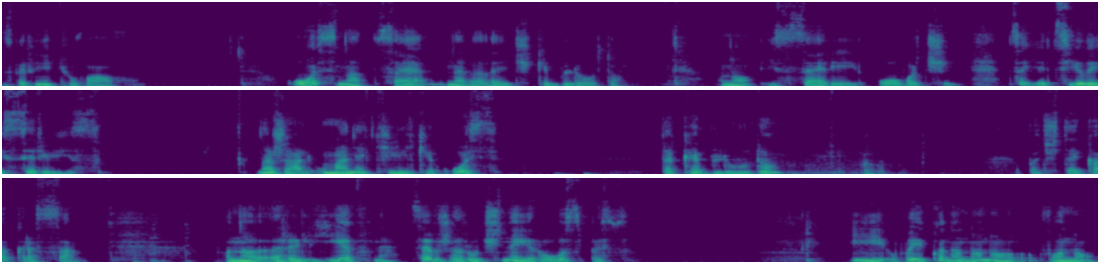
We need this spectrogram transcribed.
Зверніть увагу. Ось на це невеличке блюдо. Воно із серії овочі. Це є цілий сервіс. На жаль, у мене тільки ось таке блюдо. Бачите, яка краса. Воно рельєфне, це вже ручний розпис. І виконано воно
